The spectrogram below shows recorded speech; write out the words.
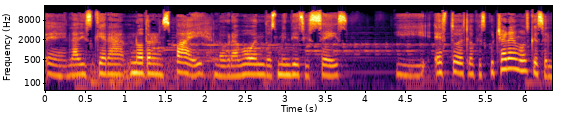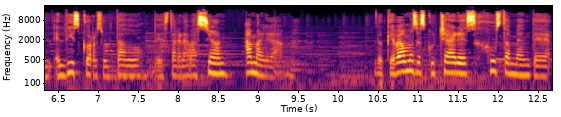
eh, la disquera Northern Spy lo grabó en 2016 y esto es lo que escucharemos, que es el, el disco resultado de esta grabación, Amalgam. Lo que vamos a escuchar es justamente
